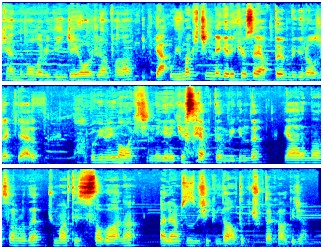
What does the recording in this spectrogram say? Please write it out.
Kendimi olabildiğince yoracağım falan. Ya uyumak için ne gerekiyorsa yaptığım bir gün olacak yarın. Ah, Bugün uyumamak için ne gerekiyorsa yaptığım bir gündü. Yarından sonra da cumartesi sabahına alarmsız bir şekilde 6.30'da kalkacağım.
